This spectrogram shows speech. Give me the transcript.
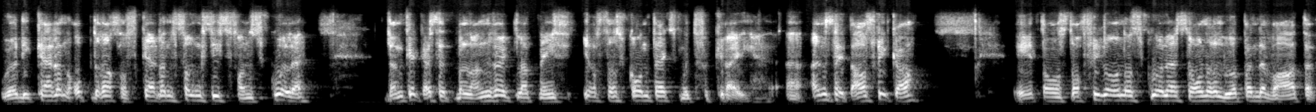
oor die kernopdrag of kernfunksies van skole, dink ek is dit belangrik dat mens eerstens konteks moet verkry. Uh, in Suid-Afrika het ons tog veel onder skole sonder lopende water.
